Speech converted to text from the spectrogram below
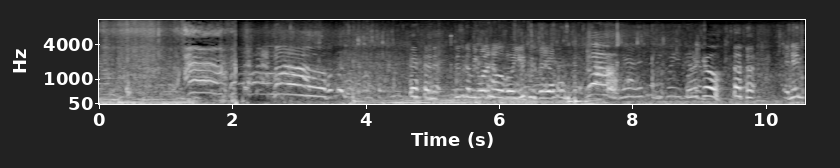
This is gonna be one hell of a YouTube video. Yeah, this is gonna be quite a Where'd it go? and then.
